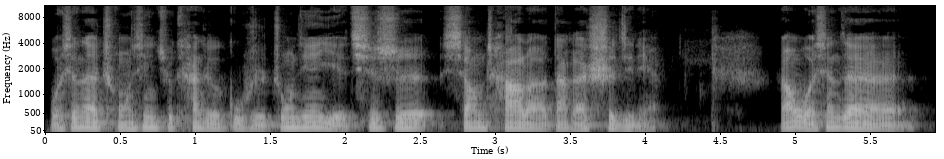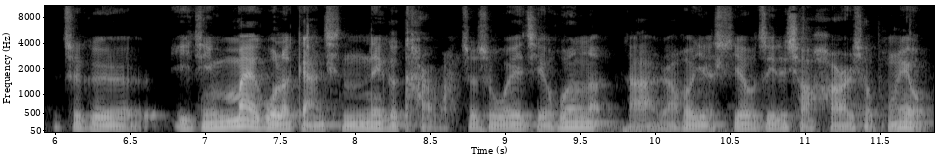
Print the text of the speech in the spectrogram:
我现在重新去看这个故事，中间也其实相差了大概十几年。然后我现在这个已经迈过了感情的那个坎儿吧，就是我也结婚了啊，然后也是也有自己的小孩儿、小朋友，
